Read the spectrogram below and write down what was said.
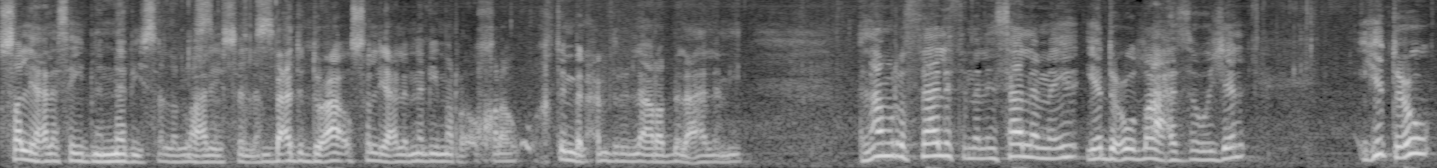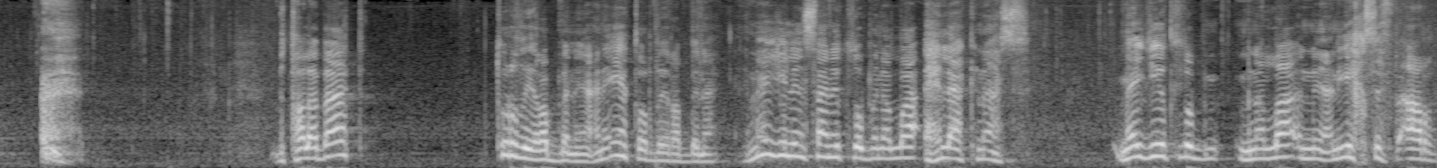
وصلي على سيدنا النبي صلى الله عليه وسلم. بعد الدعاء أصلي على النبي مرة أخرى وأختم بالحمد لله رب العالمين. الأمر الثالث أن الإنسان لما يدعو الله عز وجل يدعو بطلبات ترضي ربنا. يعني إيه ترضي ربنا؟ يعني ما يجي الإنسان يطلب من الله أهلاك ناس. ما يجي يطلب من الله إنه يعني يخسف أرض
